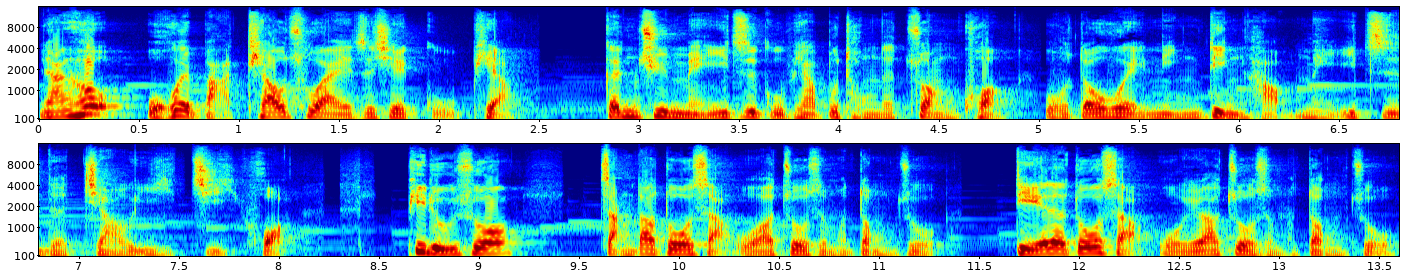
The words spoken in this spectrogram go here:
然后我会把挑出来的这些股票，根据每一只股票不同的状况，我都会拟定好每一只的交易计划。譬如说，涨到多少我要做什么动作，跌了多少我又要做什么动作，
